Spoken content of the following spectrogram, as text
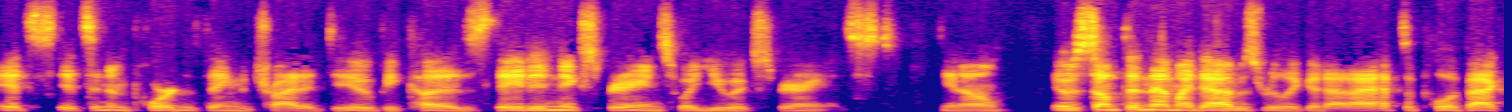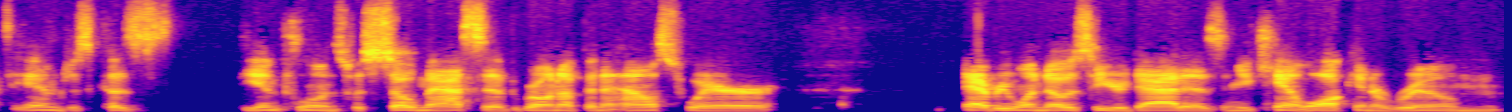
it's it's an important thing to try to do because they didn't experience what you experienced. You know, it was something that my dad was really good at. I have to pull it back to him just because the influence was so massive growing up in a house where everyone knows who your dad is and you can't walk in a room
